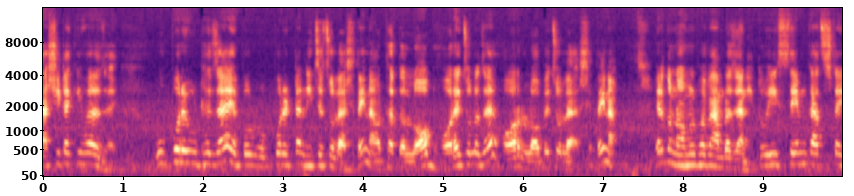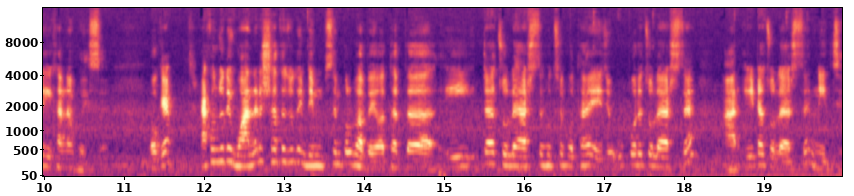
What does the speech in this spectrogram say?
রাশিটা কি হয়ে যায়? উপরে উঠে যায় এরপর উপরেরটা নিচে চলে আসে, তাই না? অর্থাৎ লব হরে চলে যায়, হর লবে চলে আসে, তাই না? এটা তো নর্মাল ভাবে আমরা জানি। তো এই সেম কাজটাই এখানে হয়েছে ওকে এখন যদি ওয়ানের সাথে যদি সিম্পল ভাবে, অর্থাৎ এইটা চলে আসছে হচ্ছে কোথায়? এই যে উপরে চলে আসছে আর এটা চলে আসছে নিচে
